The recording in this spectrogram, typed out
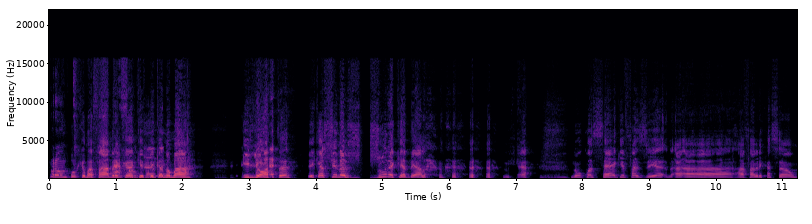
Pronto. Porque uma fábrica que fica numa ilhota e que a China jura que é dela, não consegue fazer a, a, fabricação.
